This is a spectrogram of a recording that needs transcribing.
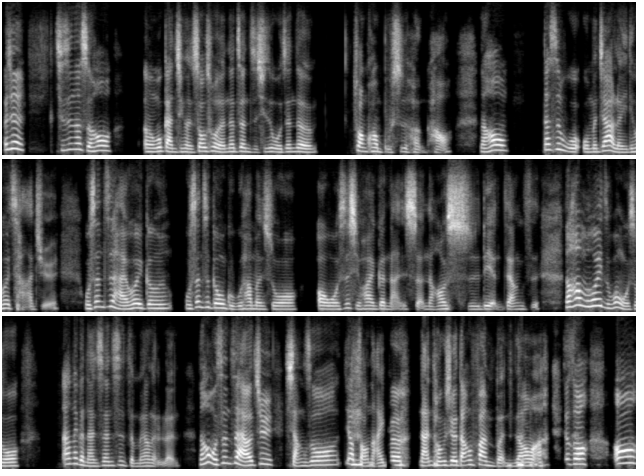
而且其实那时候，嗯、我感情很受挫的那阵子，其实我真的状况不是很好，然后但是我我们家的人一定会察觉，我甚至还会跟我甚至跟我姑姑他们说，哦，我是喜欢一个男生，然后失恋这样子，然后他们会一直问我说，那那个男生是怎么样的人？然后我甚至还要去想说，要找哪一个 男同学当范本，你知道吗？就说哦，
